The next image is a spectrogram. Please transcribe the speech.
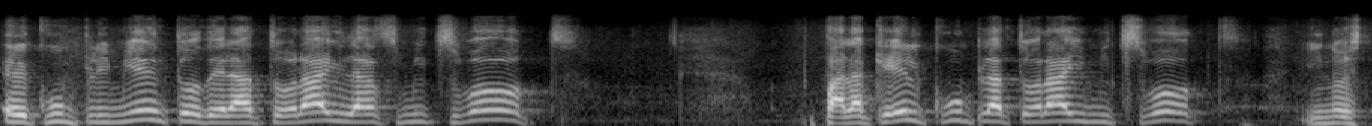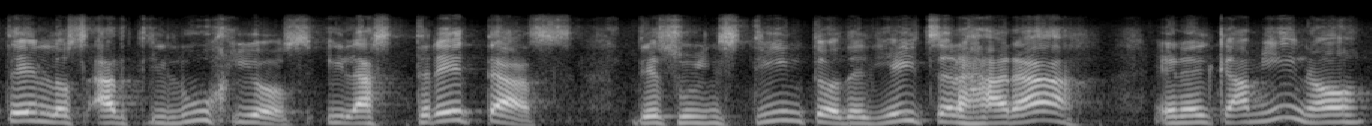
el cumplimiento de la Torah y las mitzvot. Para que él cumpla Torah y mitzvot y no estén los artilugios y las tretas de su instinto del Yetzer Hará, en el camino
